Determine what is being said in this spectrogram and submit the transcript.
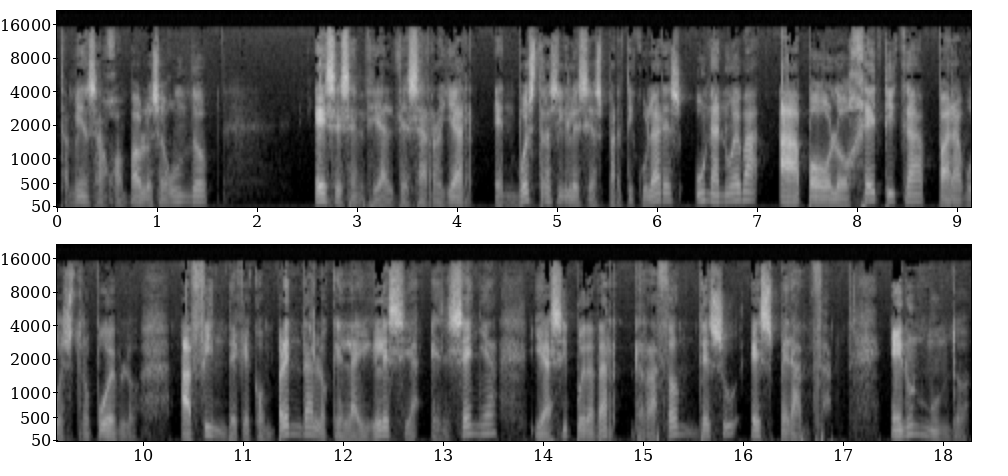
también San Juan Pablo II, es esencial desarrollar en vuestras iglesias particulares una nueva apologética para vuestro pueblo, a fin de que comprenda lo que la Iglesia enseña y así pueda dar razón de su esperanza. En un mundo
